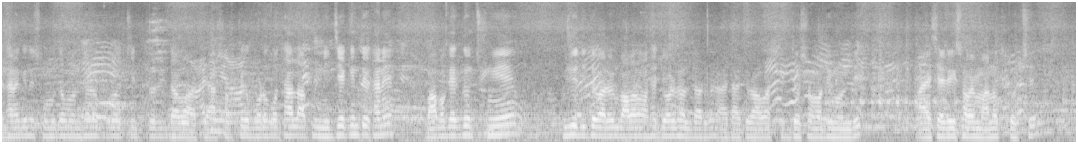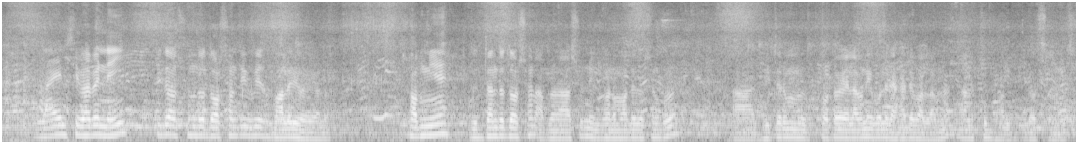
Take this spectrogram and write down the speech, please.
এখানে কিন্তু সমুদ্র মন্থনের পুরো চিত্রটি দেওয়া আছে। আর সব থেকে বড়ো কথা হলো, আপনি নিজে কিন্তু এখানে বাবাকে একদম ছুঁয়ে পুজো দিতে পারবেন, বাবার মাথায় জল ঢালতে পারবেন। আর এটা হচ্ছে বাবার সিদ্ধ সমাধি মন্দির। আর সাইডে সবাই মানত করছে। লাইন সেভাবে নেই, কিন্তু সুন্দর দর্শনটি বেশ ভালোই হয়ে গেল। সব নিয়ে দুর্দান্ত দর্শন। আপনারা আসুন নীলকণ্ঠ মহাদেব দর্শন করুন। আর ভিতরে ফটো এলাও নেই বলে দেখাতে পারলাম না তাহলে খুব ভালো দর্শন হয়েছে।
